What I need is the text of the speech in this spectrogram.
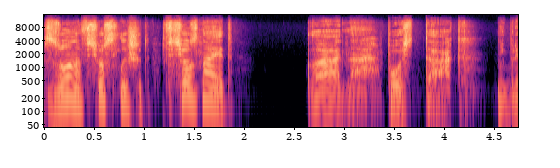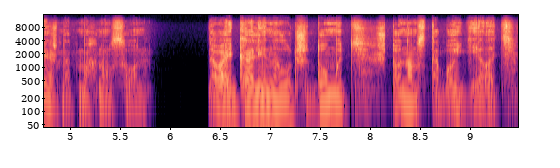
«Зона все слышит, все знает!» «Ладно, пусть так», — небрежно отмахнулся он. «Давай, Калина, лучше думать, что нам с тобой делать».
